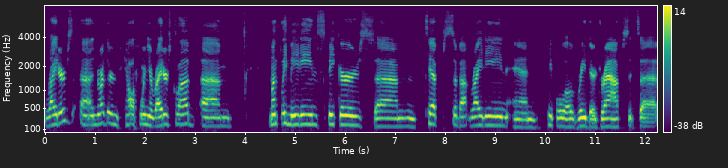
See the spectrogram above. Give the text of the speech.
Writers, uh, Northern California Writers Club. Um, monthly meetings, speakers, um, tips about writing, and people will read their drafts. It's uh,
